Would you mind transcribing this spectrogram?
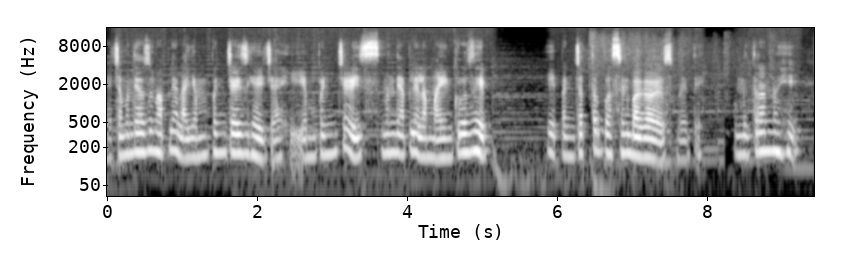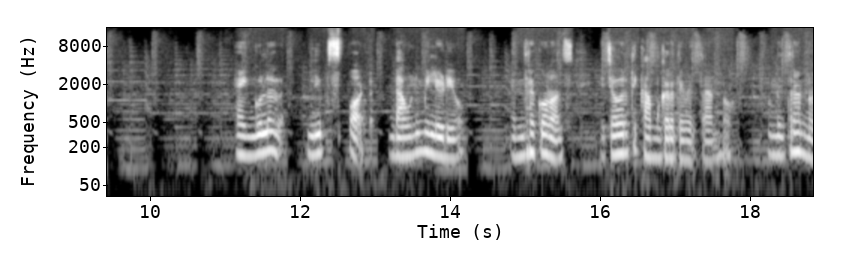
याच्यामध्ये अजून आपल्याला यम पंचेचाळीस घ्यायचे आहे. यम पंचेचाळीसमध्ये आपल्याला मायक्रोझेप हे पंच्याहत्तर पर्सेंट बघावयास मिळते. मित्रांनो हे angular leaf spot downy mildew anthracnose याच्यावरती काम करते मित्रांनो. मित्रांनो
